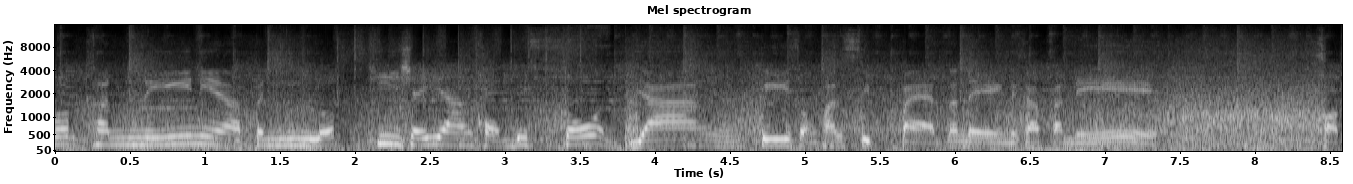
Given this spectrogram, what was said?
รถคันนี้เนี่ยเป็นรถที่ใช้ยางของบิสโตนยางปี 2018 นั่นเองนะครับคันนี้ขอบ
